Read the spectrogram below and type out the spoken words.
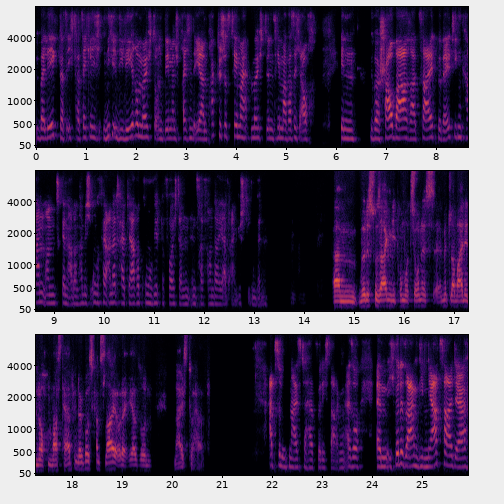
überlegt, dass ich tatsächlich nicht in die Lehre möchte und dementsprechend eher ein praktisches Thema möchte, ein Thema, was ich auch in überschaubarer Zeit bewältigen kann. Und genau, dann habe ich ungefähr anderthalb Jahre promoviert, bevor ich dann ins Referendariat eingestiegen bin. Ähm, würdest du sagen, die Promotion ist äh, mittlerweile noch ein Must-Have in der Großkanzlei oder eher so ein Nice-to-Have? Absolut Nice-to-Have, würde ich sagen. Also ähm, ich würde sagen, die Mehrzahl der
